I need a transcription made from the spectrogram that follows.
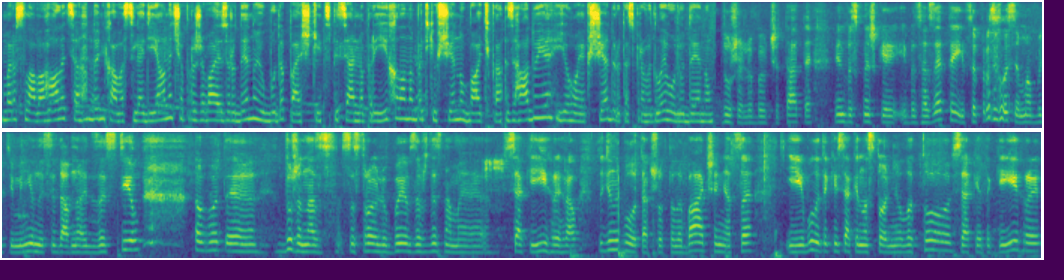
Мирослава Галиця, донька Василя Діянича, проживає з родиною у Будапешті. Спеціально приїхала на батьківщину батька. Згадує його як щедру та справедливу людину. Дуже любив читати. Він без книжки і без газети, і це придалося, мабуть, і мені не сідав навіть за стіл. От, е, дуже нас з сестрою любив, завжди з нами всякі ігри грав. Тоді не було так, що телебачення, це. І були такі всякі настольні лото, всякі такі ігри.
